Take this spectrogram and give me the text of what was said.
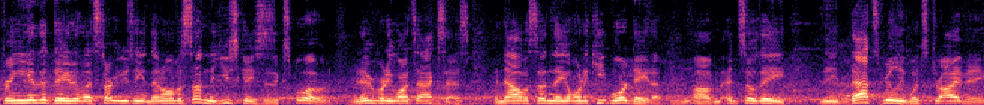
bringing in the data, let's start using it, and then all of a sudden the use cases explode, and everybody wants access, and now all of a sudden they want to keep more data. Mm -hmm. um, and so they, the, that's really what's driving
